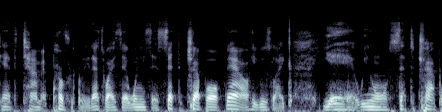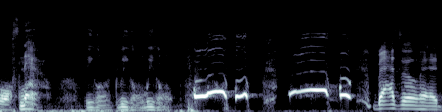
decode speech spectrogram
They had to time it perfectly. That's why I said when he said set the trap off now, he was like, "Yeah, we gonna set the trap off now. We gonna we gonna we gonna." Basil had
